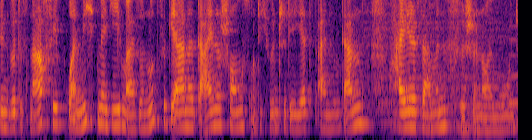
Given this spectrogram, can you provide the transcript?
Den wird es nach Februar nicht mehr geben, also nutze gerne deine Chance und ich wünsche dir jetzt einen ganz heilsamen Fische-Neumond.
